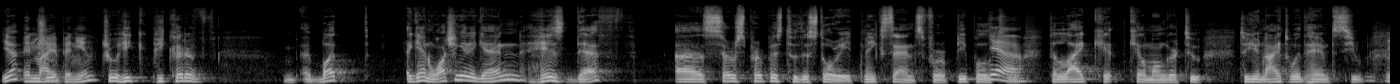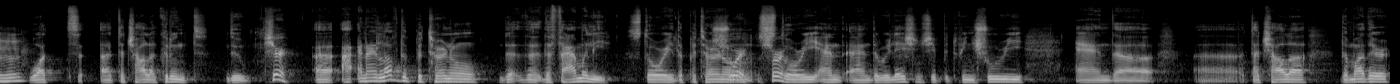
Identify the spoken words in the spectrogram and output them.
Yeah, in my opinion. True. He he could have, uh, but again, watching it again, his death uh, serves purpose to the story. It makes sense for people Yeah. to to like Killmonger to to unite with him to see Mm-hmm. what uh, T'Challa couldn't do. Sure. Uh, I- and I love the paternal, the, the, the family story, the paternal Sure, sure. story, and, and the relationship between Shuri and uh, uh, T'Challa, the mother.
